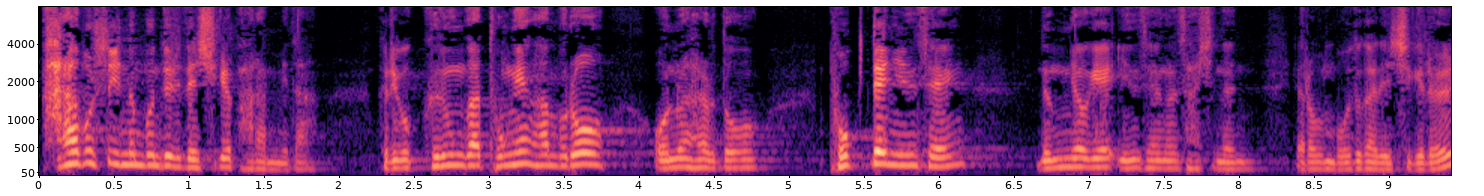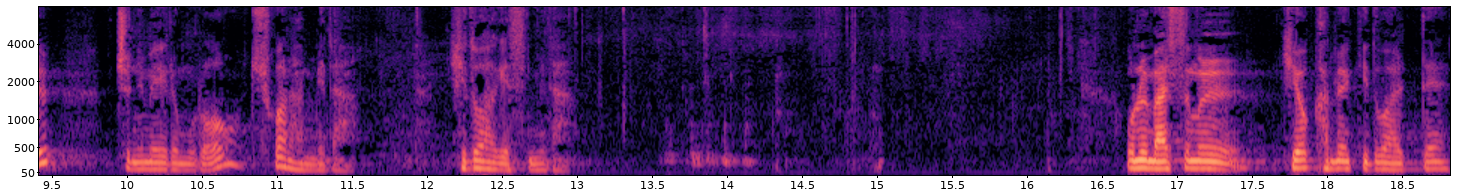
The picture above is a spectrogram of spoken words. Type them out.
바라볼 수 있는 분들이 되시길 바랍니다. 그리고 그분과 동행함으로 오늘 하루도 복된 인생, 능력의 인생을 사시는 여러분 모두가 되시기를 주님의 이름으로 축원합니다. 기도하겠습니다. 오늘 말씀을 기억하며 기도할 때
